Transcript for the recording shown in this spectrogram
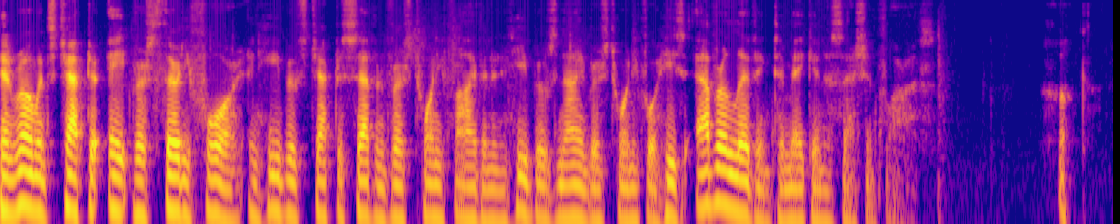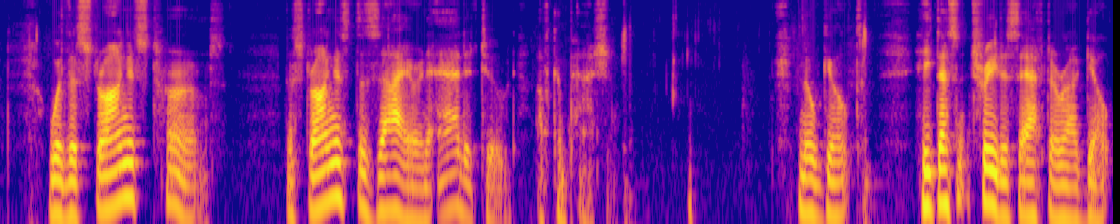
In Romans chapter 8, verse 34, in Hebrews chapter 7, verse 25, and in Hebrews 9, verse 24, he's ever living to make intercession for us Oh, God. with the strongest terms, the strongest desire and attitude of compassion. No guilt. He doesn't treat us after our guilt.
